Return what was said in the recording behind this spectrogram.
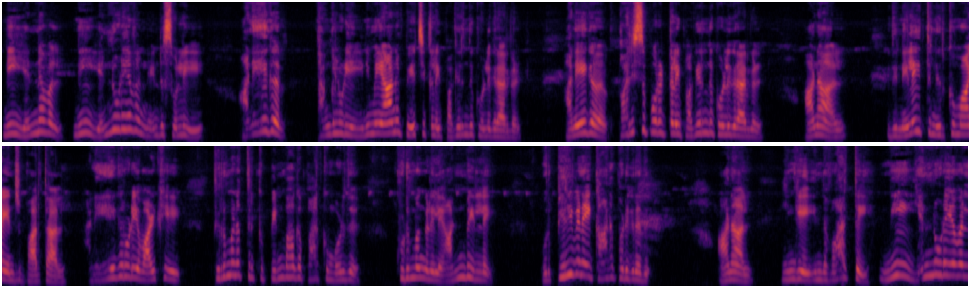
நீ என்னவள் நீ என்னுடையவன் என்று சொல்லி அநேகர் தங்களுடைய இனிமையான பேச்சுக்களை பகிர்ந்து கொள்ளுகிறார்கள். அநேக பரிசு பொருட்களை பகிர்ந்து கொள்ளுகிறார்கள். ஆனால் இது நிலைத்து நிற்குமா என்று பார்த்தால் அநேகருடைய வாழ்க்கையை திருமணத்திற்கு பின்பாக பார்க்கும் பொழுது குடும்பங்களிலே அன்பு இல்லை ஒரு பிரிவினை காணப்படுகிறது. ஆனால் இங்கே இந்த வார்த்தை நீ என்னுடையவன்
